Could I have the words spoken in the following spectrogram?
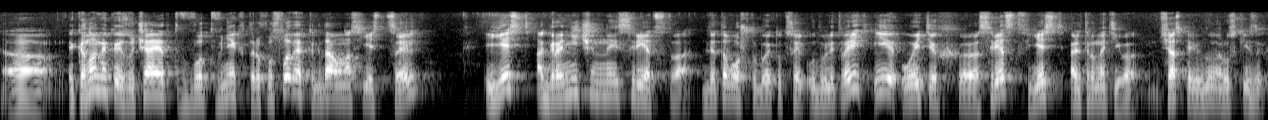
Э, экономика изучает вот в некоторых условиях, когда у нас есть цель, и есть ограниченные средства для того, чтобы эту цель удовлетворить, и у этих э, средств есть альтернатива. Сейчас переведу на русский язык.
